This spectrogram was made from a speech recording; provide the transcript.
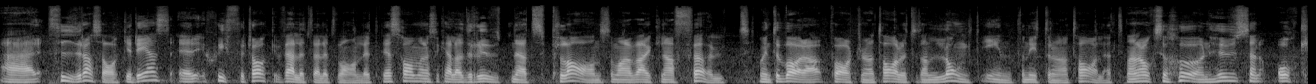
är fyra saker. Dels är skiffertak väldigt, väldigt vanligt. Dels har man en så kallad rutnätsplan som man verkligen har följt. Och inte bara på 1800-talet utan långt in på 1900-talet. Man har också hörnhusen och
